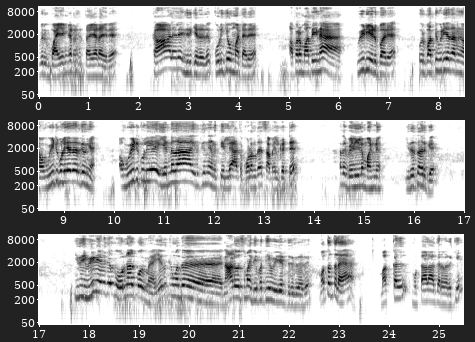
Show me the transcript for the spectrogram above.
இவருக்கு பயங்கர டயர்டாயிரு காலையில் எந்திரிக்கிறாரு குளிக்கவும் மாட்டார். அப்புறம் பார்த்தீங்கன்னா வீடியோ எடுப்பார். ஒரு பத்து வீடியோ தானுங்க. அவங்க வீட்டுக்குள்ளேயே தான் இருக்குதுங்க. அவங்க வீட்டுக்குள்ளேயே என்ன தான் இருக்குதுன்னு எனக்கு தெரியல. அந்த குழந்த சமையல் கட்டு அந்த வெளியில் மண் இதை தான் இருக்குது இது வீடியோ எடுக்கிறதுக்கு ஒரு நாள் போதுமே. எதுக்கு வந்து நாலு வருஷமாக இதை பற்றியே வீடியோ எடுத்துருக்கிறாரு மொத்தத்தில் மக்கள் முட்டாளாக்குற வரைக்கும்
